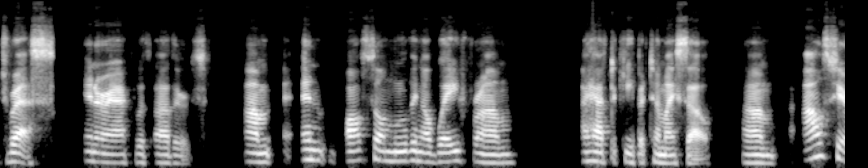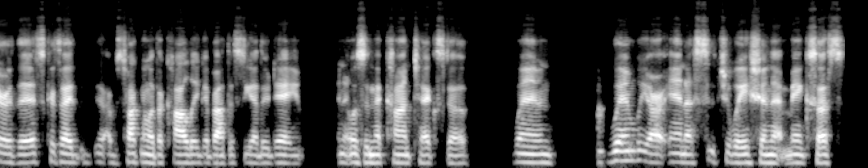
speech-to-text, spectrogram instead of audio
dress, interact with others, um, and also moving away from I have to keep it to myself. Um, I'll share this because I I was talking with a colleague about this the other day, and it was in the context of when when we are in a situation that makes us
